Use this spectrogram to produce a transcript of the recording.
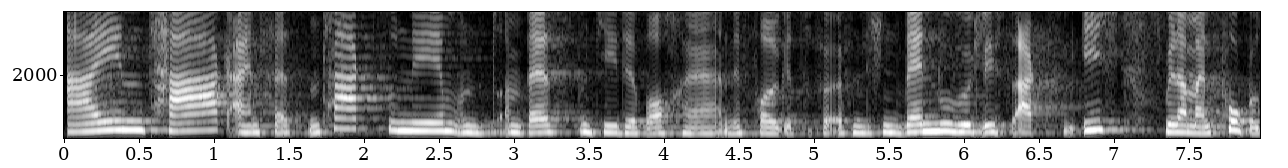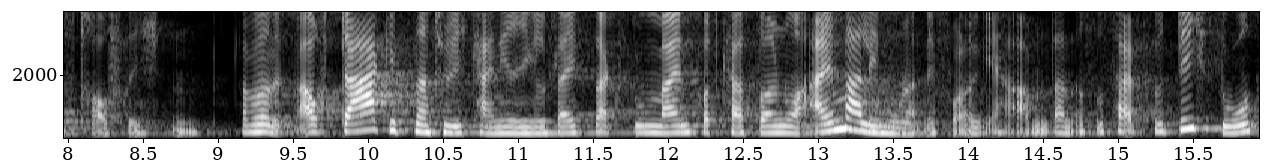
einen Tag, einen festen Tag zu nehmen und am besten jede Woche eine Folge zu veröffentlichen, wenn du wirklich sagst, wie ich, ich will da meinen Fokus drauf richten. Aber auch da gibt es natürlich keine Regeln. Vielleicht sagst du, mein Podcast soll nur einmal im Monat eine Folge haben. Dann ist es halt für dich so.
